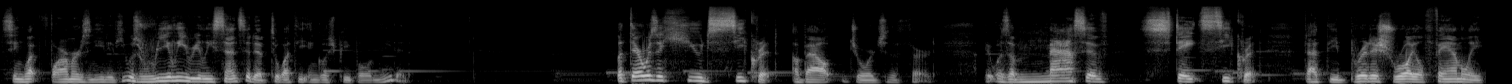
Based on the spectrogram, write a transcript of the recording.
seeing what farmers needed. He was really, really sensitive to what the English people needed. But there was a huge secret about George III. It was a massive state secret that the British royal family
